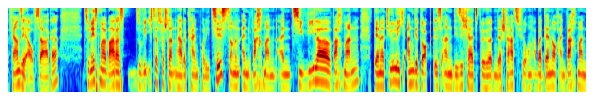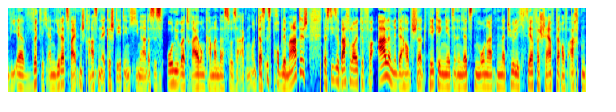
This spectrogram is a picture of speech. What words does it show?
Fernsehaufsager. Zunächst mal war das, so wie ich das verstanden habe, kein Polizist, sondern ein Wachmann, ein ziviler Wachmann, der natürlich angedockt ist an die Sicherheitsbehörden der Staatsführung, aber dennoch ein Wachmann, wie er wirklich an jeder zweiten Straßenecke steht in China. Das ist ohne Übertreibung, kann man das so sagen. Und das ist problematisch, dass diese Wachleute vor allem in der Hauptstadt Peking jetzt in den letzten Monaten natürlich sehr verschärft darauf achten,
